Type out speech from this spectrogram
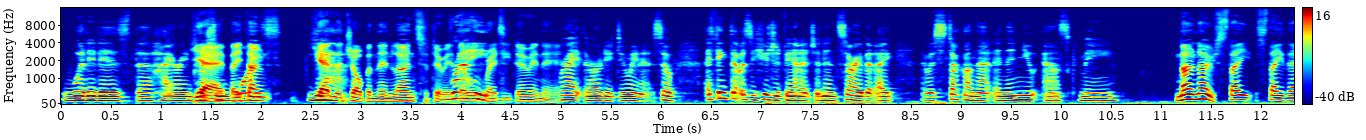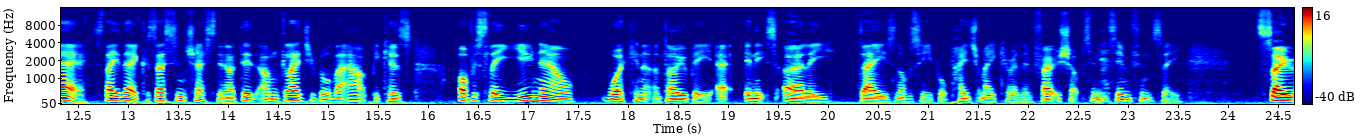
what it is the hiring Yeah, person they wants. don't get the job and then learn to do it. Right. They're already doing it. Right, they're already doing it. So I think that was a huge advantage. And then sorry, but I I was stuck on that. And then you asked me. No, no, stay, stay there, stay there, because that's interesting. I did. I'm glad you brought that out because obviously you now working at Adobe at, in its early days, and obviously you brought PageMaker and then Photoshop's in its infancy. So,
